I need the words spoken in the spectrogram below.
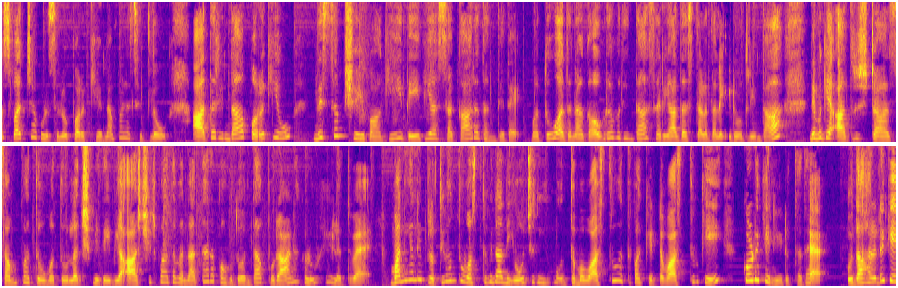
ಸ್ವಚ್ಛಗೊಳಿಸಲು ಪೊರಕೆಯನ್ನು ಬಳಸಿದ್ಲು. ಆದ್ದರಿಂದ ಪೊರಕೆಯು ನಿಸ್ಸಂಶಯವಾಗಿ ದೇವಿಯ ಸಕಾರದಂತಿದೆ ಮತ್ತು ಅದನ್ನ ಗೌರವದಿಂದ ಸರಿಯಾದ ಸ್ಥಳದಲ್ಲಿ ಇಡೋದ್ರಿಂದ ನಿಮಗೆ ಅದೃಷ್ಟ, ಸಂಪತ್ತು ಮತ್ತು ಲಕ್ಷ್ಮೀ ದೇವಿಯ ಆಶೀರ್ವಾದವನ್ನ ತರಬಹುದು ಅಂತ ಪುರಾಣಗಳು ಹೇಳುತ್ತವೆ. ಮನೆಯಲ್ಲಿ ಪ್ರತಿಯೊಂದು ವಸ್ತುವಿನ ನಿಯೋಜನೆಯು ಉತ್ತಮ ವಾಸ್ತು ಅಥವಾ ಕೆಟ್ಟ ವಾಸ್ತುವಿಗೆ ಕೊಡುಗೆ ನೀಡುತ್ತದೆ. ಉದಾಹರಣೆಗೆ,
